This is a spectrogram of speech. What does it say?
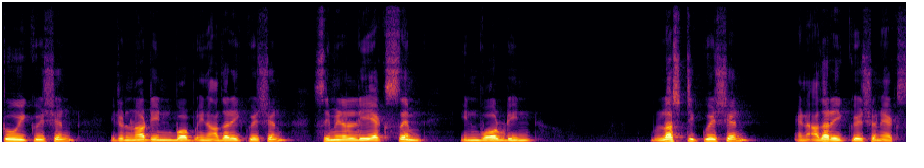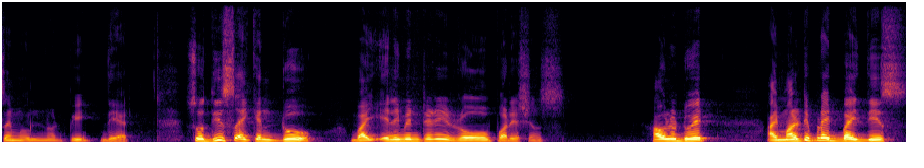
2 equation it will not involve in other equation. Similarly, x m involved in last equation and other equation x m will not be there. So, this I can do by elementary row operations. How will you do it? I multiplied by this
